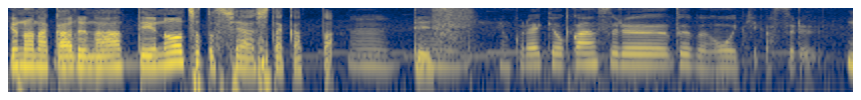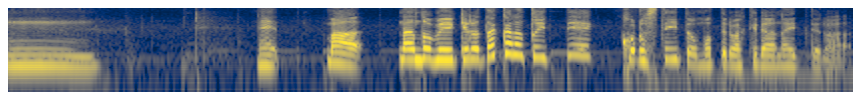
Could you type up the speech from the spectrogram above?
世の中あるなっていうのをちょっとシェアしたかったうんです。うん。でもこれは共感する部分多い気がする。うん。ね。まあ何度も言うけどだからといって殺していいと思ってるわけではないっていうのは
